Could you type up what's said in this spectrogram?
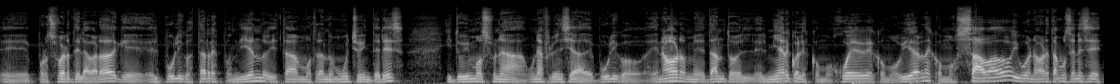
Eh, por suerte, la verdad que el público está respondiendo y está mostrando mucho interés. Y tuvimos una, una afluencia de público enorme, tanto el, el miércoles como jueves, como viernes, como sábado. Y bueno, ahora estamos en ese,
